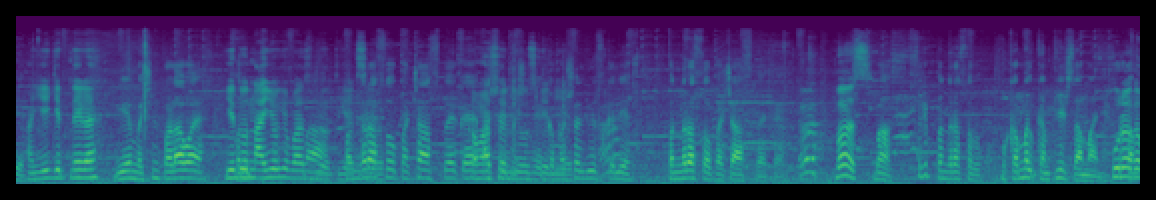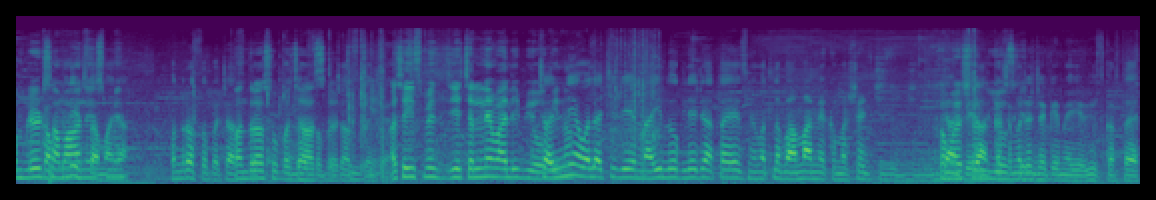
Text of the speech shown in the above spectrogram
ये हाँ ये कितने का है ये मशीन पड़ा हुआ है ये तो नाइयों के पास भी होती है पंद्रह सौ पचास रुपये का Commercial use कमर्शियल यूज़ के लिए पंद्रह सौ पचास रुपये का बस बस सिर्फ़ पंद्रह सौ मुकम्मल कंप्लीट सामान है पूरा कम- complete सामान है? पंद्रह सौ पचास पंद्रह सौ पचास अच्छा इसमें ये चलने वाली भी होगी चलने वाला चीज़ ये नाई लोग ले जाता है इसमें मतलब आमा में कमर्शियल use जगह में यूज़ करता है।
